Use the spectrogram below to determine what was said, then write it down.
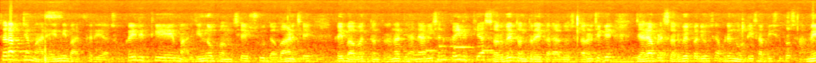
સર આપ જે માર્જિનની વાત કરી રહ્યા છો કઈ રીતથી એ માર્જિનનો ભંગ છે શું દબાણ છે કઈ બાબત તંત્રના ધ્યાને આવી છે અને કઈ રીતથી આ સર્વે તંત્રએ કરાવ્યો છે? કારણ છે કે જ્યારે આપણે સર્વે કર્યો છે આપણે નોટિસ આપીશું તો સામે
